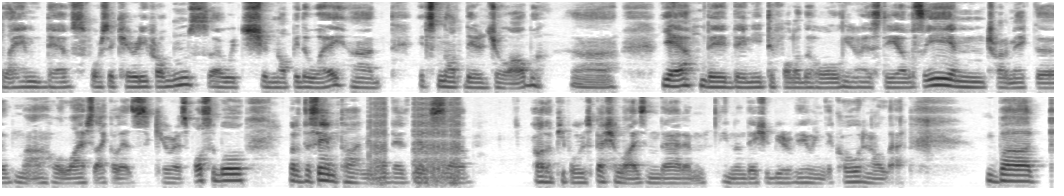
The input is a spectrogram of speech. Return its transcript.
blame devs for security problems, uh, which should not be the way. Uh, it's not their job. Uh, yeah, they, they need to follow the whole you know SDLC and try to make the uh, whole lifecycle as secure as possible. But at the same time, you know, there's, there's uh, other people who specialize in that, and you know they should be reviewing the code and all that. But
